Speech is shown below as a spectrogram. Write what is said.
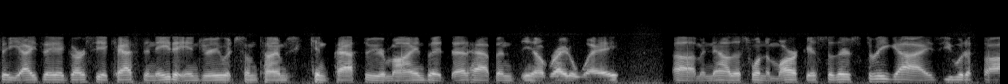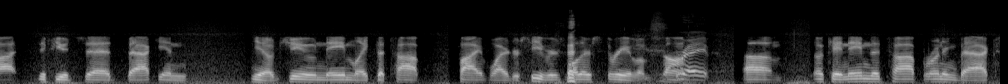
the Isaiah Garcia Castaneda injury, which sometimes can pass through your mind, but that happened, you know, right away. Um, and now this one to Marcus. So there's three guys you would have thought if you had said back in, you know, June, name like the top five wide receivers. Well, there's three of them. Gone. Right. Um, okay, name the top running backs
